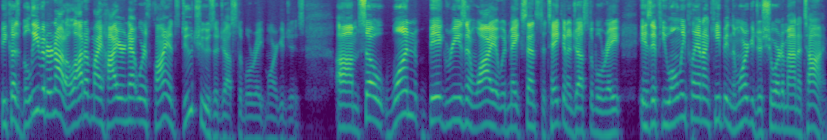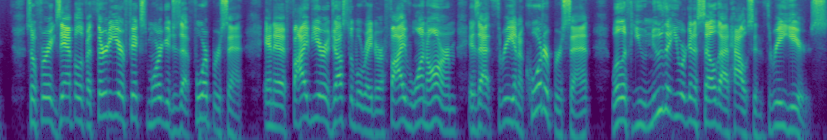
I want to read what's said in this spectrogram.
Because believe it or not, a lot of my higher net worth clients do choose adjustable rate mortgages. Um, so, one big reason why it would make sense to take an adjustable rate is if you only plan on keeping the mortgage a short amount of time. So, for example, if a 30 year fixed mortgage is at 4% and a five year adjustable rate or a 5 1 arm is at three and a quarter percent, well, if you knew that you were going to sell that house in three years,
